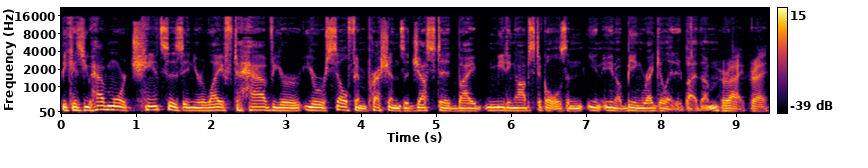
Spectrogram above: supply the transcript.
because you have more chances in your life to have your your self impressions adjusted by meeting obstacles and you know being regulated by them. Right, right.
